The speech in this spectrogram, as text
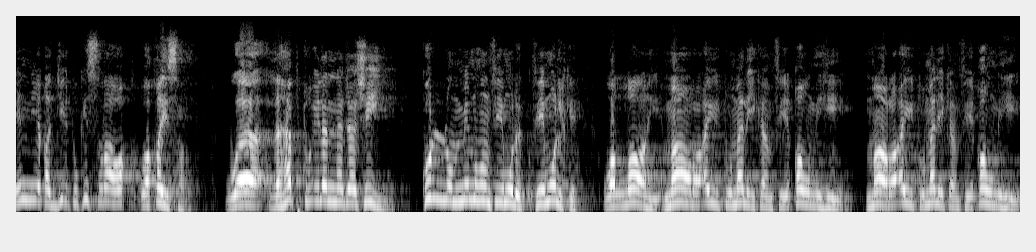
إني قد جئت كسرى وقيصر. وذهبت إلى النجاشي. كل منهم في ملك في ملكه. والله ما رأيت ملكا في قومه ما رأيت ملكا في قومه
